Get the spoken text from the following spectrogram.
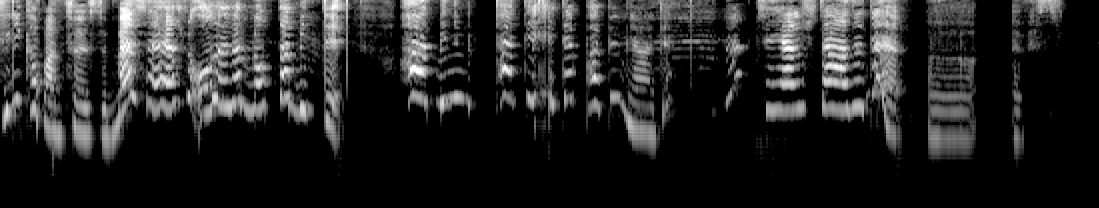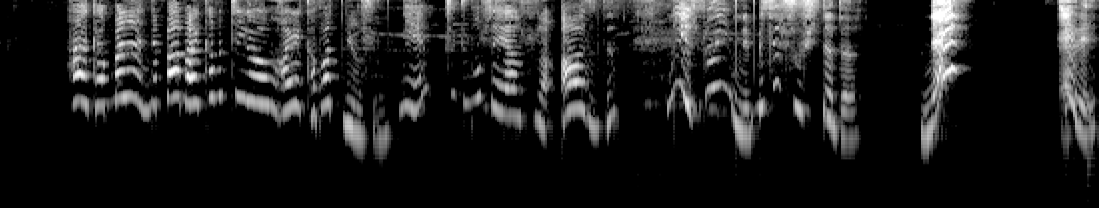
seni kapatırsın. Ben seyahatte öğrenim nokta bitti. Ha benim tatil eden papim nerede? Hı? Seyahat üstadı da. Ee, evet. Ha kapanınca baba kapatıyorum. Hayır kapatmıyorsun. Niye? Çünkü bu seyahat suda. Niye söyleyeyim de bizi suçladı. Ne? Evet.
